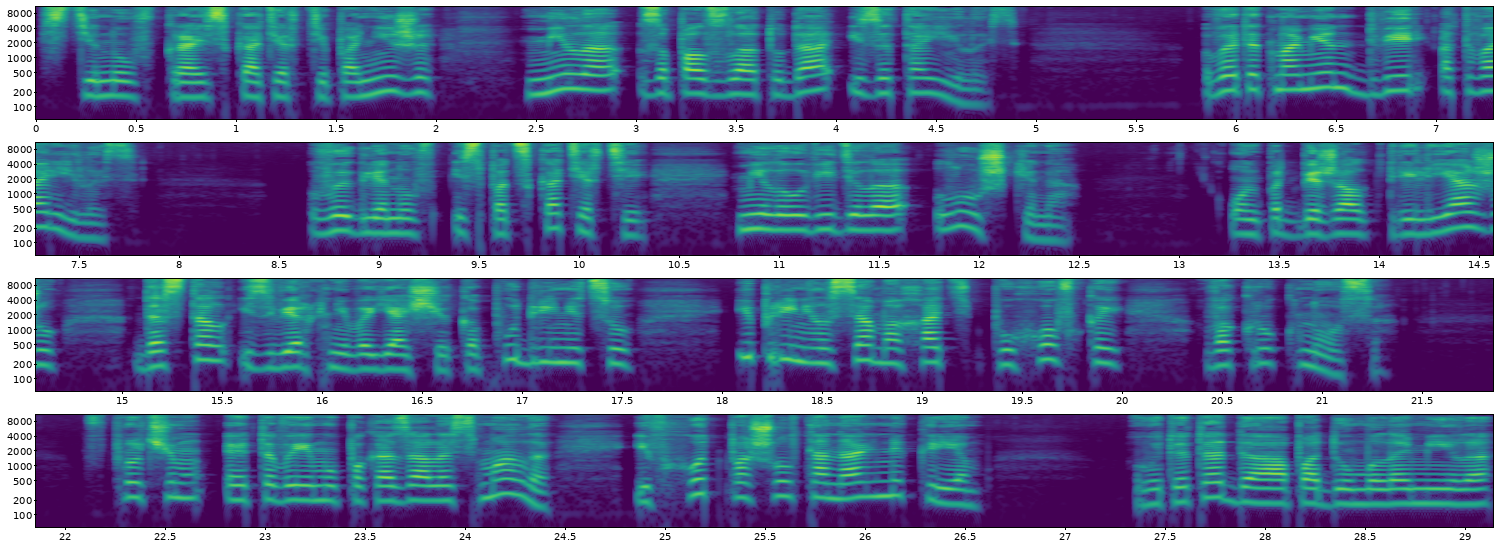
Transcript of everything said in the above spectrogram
Стянув край скатерти пониже, Мила заползла туда и затаилась. В этот момент дверь отворилась. Выглянув из-под скатерти, Мила увидела Лушкина. Он подбежал к трильяжу, достал из верхнего ящика пудреницу и принялся махать пуховкой вокруг носа. Впрочем, этого ему показалось мало, и в ход пошел тональный крем. «Вот это да!» — подумала Мила.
